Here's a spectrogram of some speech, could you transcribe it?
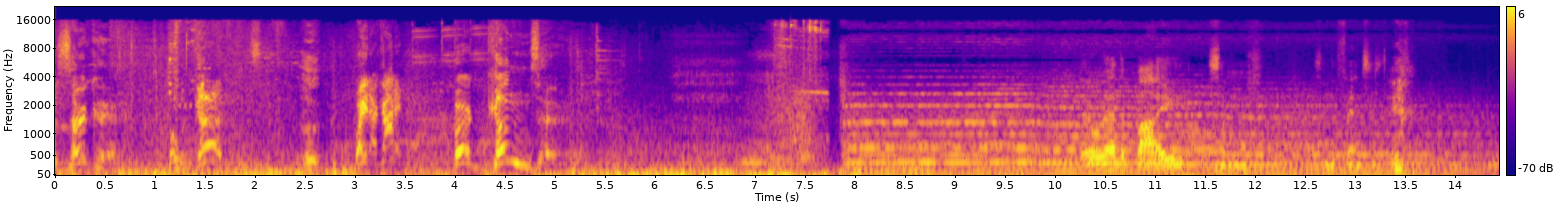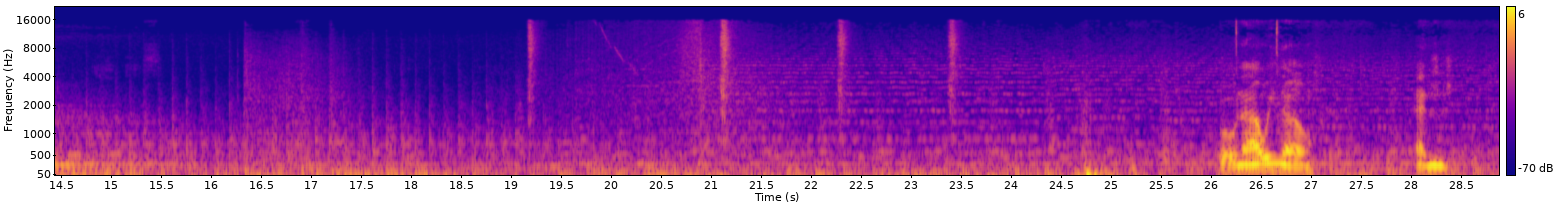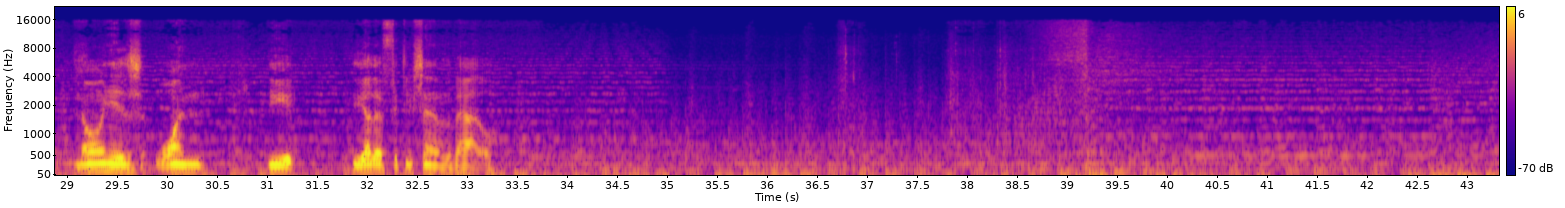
Berserker, but with guns. Wait, I got it. Burgunzer. They will have to buy some some defenses there. Now we know, and knowing is one the the other fifty percent of the battle.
